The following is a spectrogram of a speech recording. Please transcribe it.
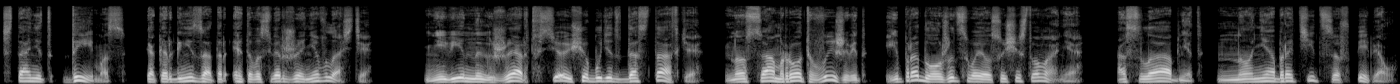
станет Деймос, как организатор этого свержения власти. Невинных жертв все еще будет в достатке, но сам род выживет и продолжит свое существование. Ослабнет, но не обратится в пепел.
